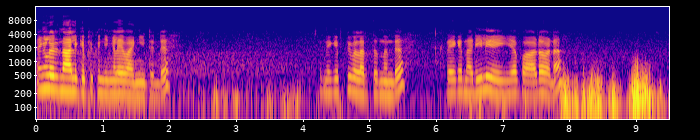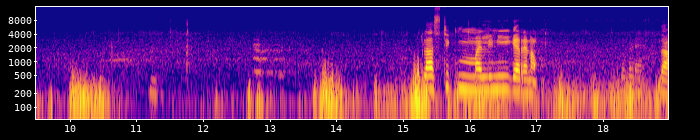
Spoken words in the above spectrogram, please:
ഞങ്ങളൊരു നാല് ഗപ്പി കുഞ്ഞുങ്ങളെ വാങ്ങിയിട്ടുണ്ട്. പിന്നെ ഗപ്പി വളർത്തുന്നുണ്ട്. ഇവിടെയൊക്കെ നടിയിൽ കഴിഞ്ഞ പാടമാണ് പ്ലാസ്റ്റിക് മലിനീകരണം. ഇതാ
